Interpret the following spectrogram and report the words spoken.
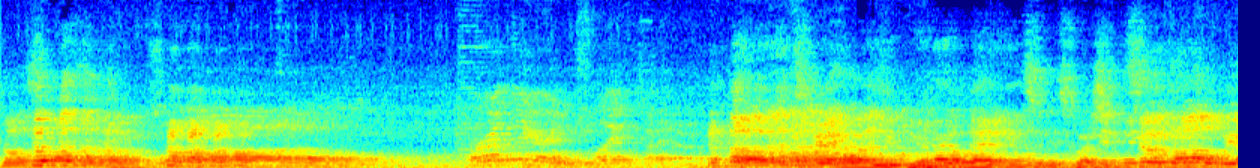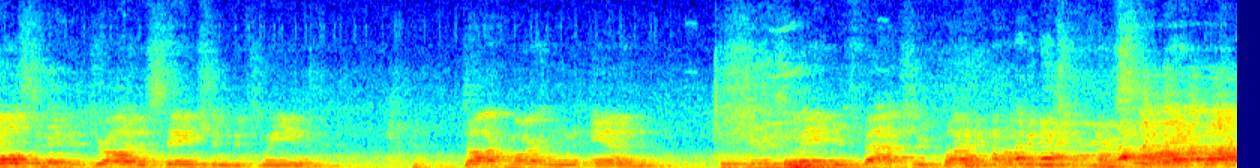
does Donald own? Currently or in his lifetime? Oh, that's a great Oh, question. you- you're not allowed to answer these questions. You know, Donald, we also need to draw a distinction between Doc Martin and shoes manufactured by the company that used to make Doc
